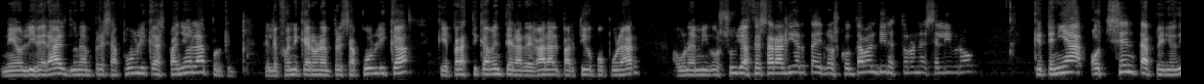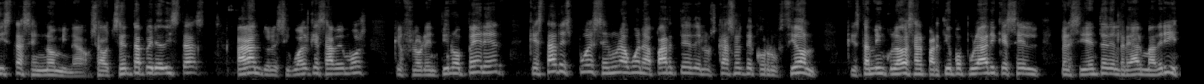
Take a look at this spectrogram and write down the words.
neoliberal de una empresa pública española, porque Telefónica era una empresa pública que prácticamente la regala al Partido Popular a un amigo suyo, a César Alierta, y nos contaba el director en ese libro que tenía 80 periodistas en nómina, o sea, 80 periodistas pagándoles, igual que sabemos que Florentino Pérez, que está después en una buena parte de los casos de corrupción que están vinculados al Partido Popular y que es el presidente del Real Madrid.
